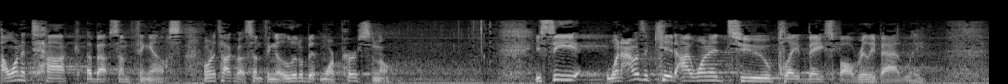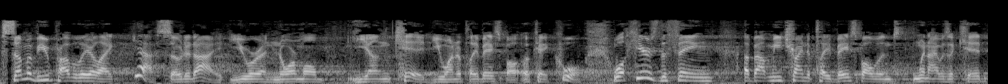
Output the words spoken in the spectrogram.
I want to talk about something else. I want to talk about something a little bit more personal. You see, when I was a kid, I wanted to play baseball really badly. Some of you probably are like, yeah, so did I. You were a normal young kid. You wanted to play baseball. Okay, cool. Well, here's the thing about me trying to play baseball when, when I was a kid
